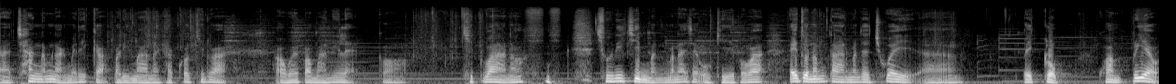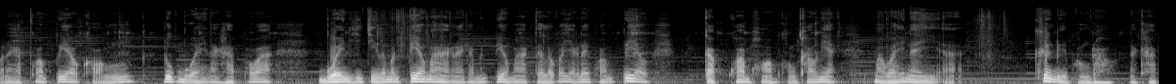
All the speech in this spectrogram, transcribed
อ่าชั่งน้ำหนักไม่ได้กะปริมาณนะครับ ก็คิดว่าเอาไว้ประมาณนี้แหละ ก็คิดว่าเนาะช่วงที่ชิมมันมันน่าจะโอเค เพราะว่าไอ้ตัวน้ำตาลมันจะช่วยไปกลบความเปรี้ยวนะครับ ความเปรี้ยวของลูกบวยนะครับ เพราะว่า บวยจริงๆ แล้วมันเปรี้ยวมากนะครับมันเปรี้ยวมาก แต่เราก็อยากได้ความเปรี้ยวกับความหอมของเขาเนี่ยมาไว้ในเครื่องดื่มของเรานะครับ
